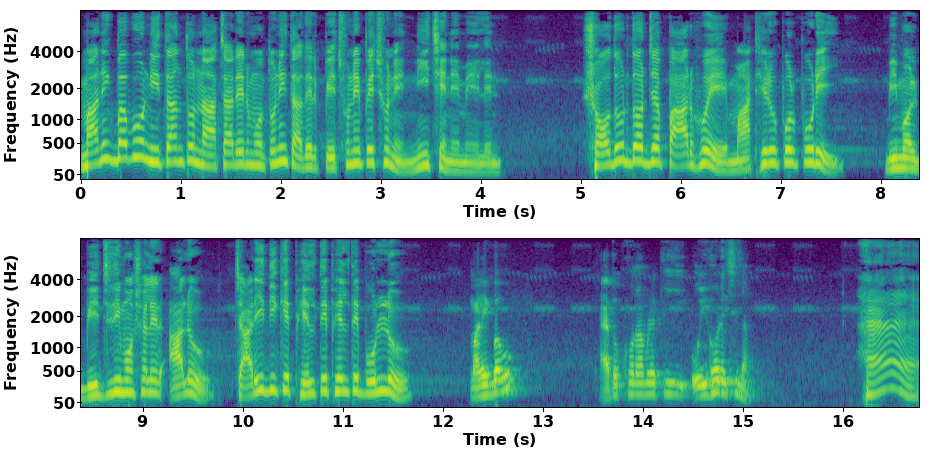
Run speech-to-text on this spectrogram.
মানিকবাবু নিতান্ত নাচারের মতনই তাদের পেছনে পেছনে নিচে নেমে এলেন। সদর দরজা পার হয়ে মাঠের উপর পড়েই বিমল বিজলি মশালের আলো চারিদিকে ফেলতে ফেলতে বলল মানিকবাবু এতক্ষণ আমরা কি ওই ঘরে ছিলাম? হ্যাঁ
